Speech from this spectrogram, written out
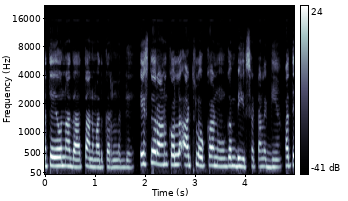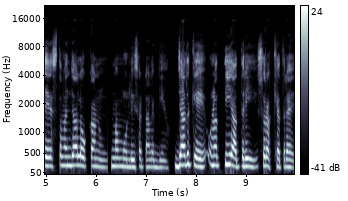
ਅਤੇ ਉਹਨਾਂ ਦਾ ਧੰਨਵਾਦ ਕਰਨ ਲੱਗੇ। ਇਸ ਦੌਰਾਨ ਕੁੱਲ 8 ਲੋਕਾਂ ਨੂੰ ਗੰਭੀਰ ਸੱਟਾਂ ਲੱਗੀਆਂ ਅਤੇ 57 ਲੋਕਾਂ ਨੂੰ ਮਾਮੂਲੀ ਸੱਟਾਂ ਲੱਗੀਆਂ, ਜਦਕਿ 29 ਯਾਤਰੀ ਸੁਰੱਖਿਅਤ ਰਹੇ।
